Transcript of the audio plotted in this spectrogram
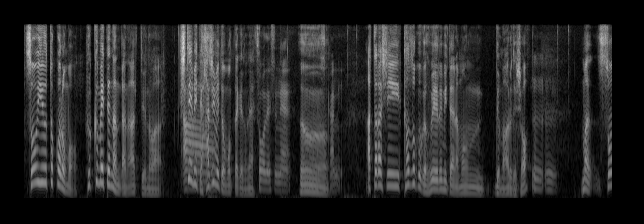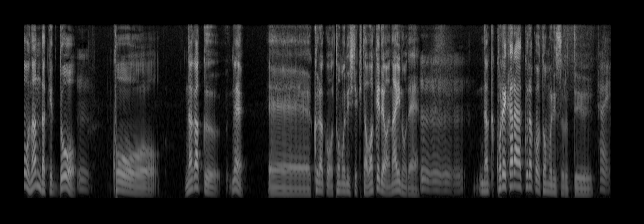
そういうところも含めてなんだなっていうのは、してみて初めて思ったけどね。そうですね。うん。確。かに。新しい家族が増えるみたいなもんでもあるでしょ？うんうん。まあ、そうなんだけど、うん。こう、長くね、えー苦楽を共にしてきたわけではないので、うんうんうんうん。なんかこれから苦楽を共にするっていう、はい。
